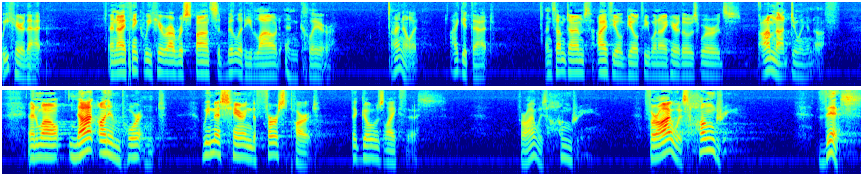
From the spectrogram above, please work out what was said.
We hear that. And I think we hear our responsibility loud and clear. I know it. I get that. And sometimes I feel guilty when I hear those words. I'm not doing enough. And while not unimportant, we miss hearing the first part that goes like this For I was hungry. For I was hungry. This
